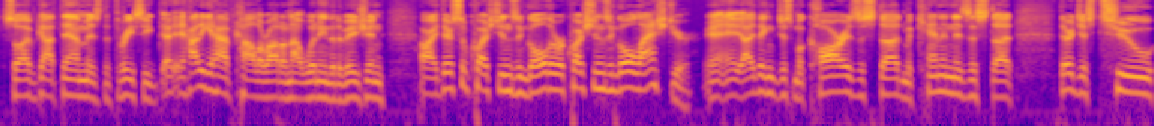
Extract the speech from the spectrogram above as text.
So I've got them as the three seed. Uh, how do you have Colorado not winning the division? All right, there's some questions in goal. There were questions in goal last year. I think just Makar is a stud. MacKinnon is a stud. They're just too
